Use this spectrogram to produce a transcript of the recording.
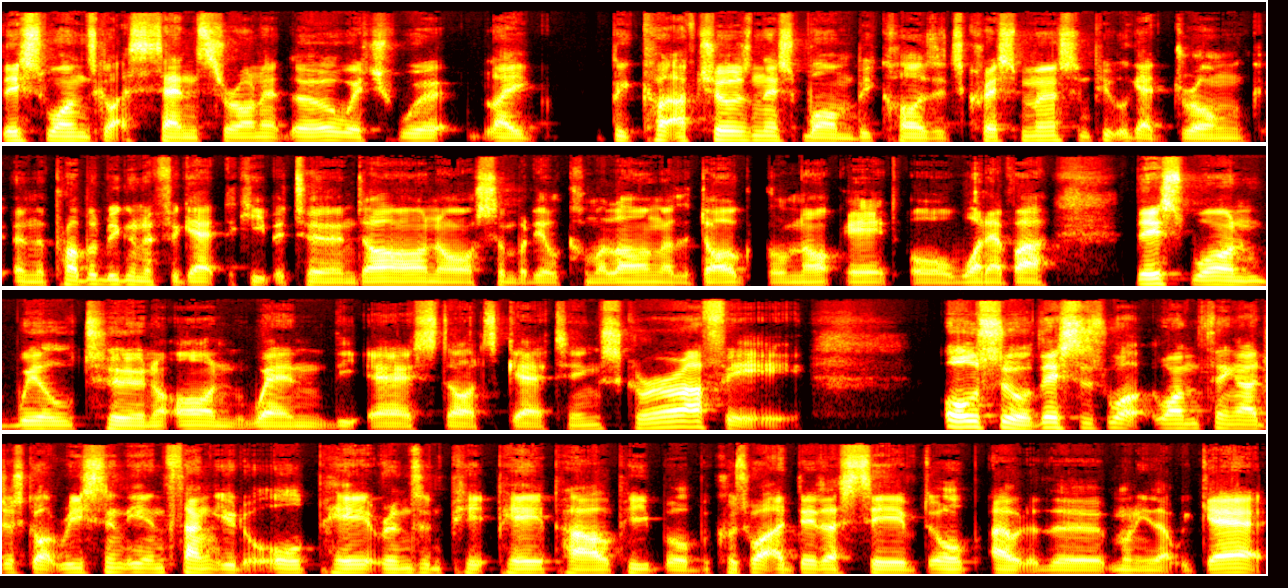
This one's got a sensor on it though, which were like because I've chosen this one because it's Christmas and people get drunk and they're probably going to forget to keep it turned on, or somebody will come along, or the dog will knock it, or whatever. This one will turn on when the air starts getting scruffy. Also, this is what one thing I just got recently, and thank you to all patrons and pay- PayPal people because what I did, I saved up out of the money that we get.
